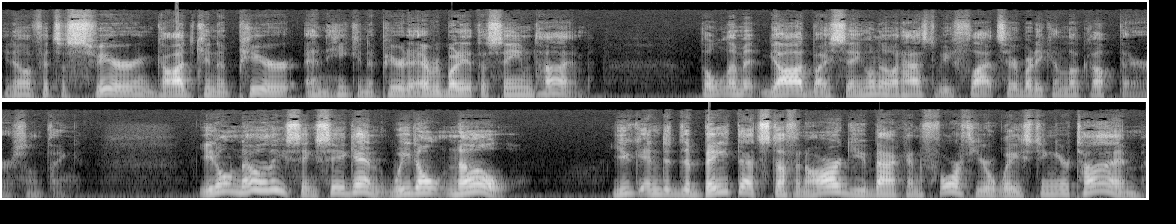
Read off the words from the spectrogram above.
You know, if it's a sphere and God can appear and he can appear to everybody at the same time. Don't limit God by saying, oh no, it has to be flat so everybody can look up there or something. You don't know these things. See, again, we don't know. You can to debate that stuff and argue back and forth, you're wasting your time.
